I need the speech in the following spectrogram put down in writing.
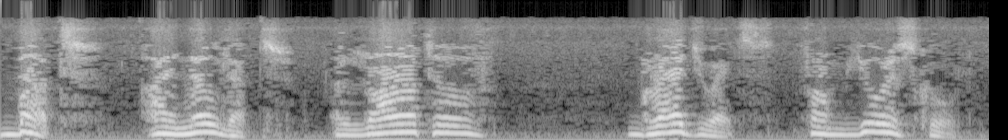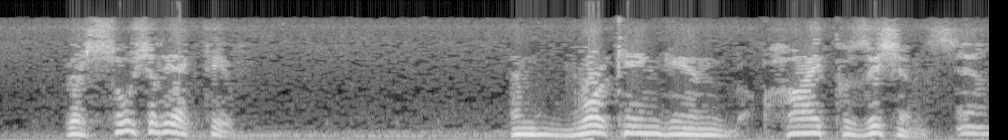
But I know that a lot of graduates from your school were socially active and working in high positions. Yeah.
